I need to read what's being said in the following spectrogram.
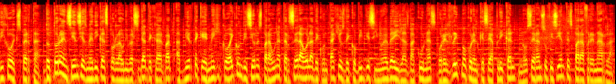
dijo experta. Doctora en ciencias médicas por la Universidad de Harvard advierte que en México hay condiciones para una tercera ola de contagios de COVID-19 y las vacunas, por el ritmo con el que se aplican, no serán suficientes para frenarla.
